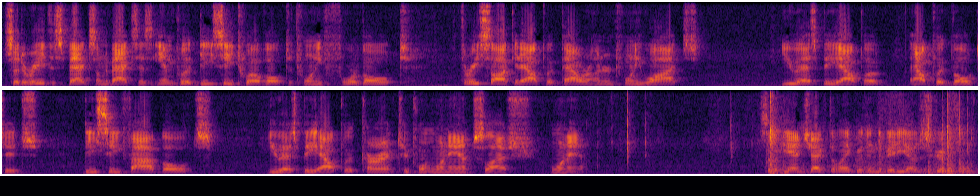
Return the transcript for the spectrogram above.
So to read the specs on the back says input DC 12 volt to 24 volt, three socket output power 120 watts, USB output output voltage DC 5 volts, USB output current 2.1 amp slash 1 amp. So again, check the link within the video description.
